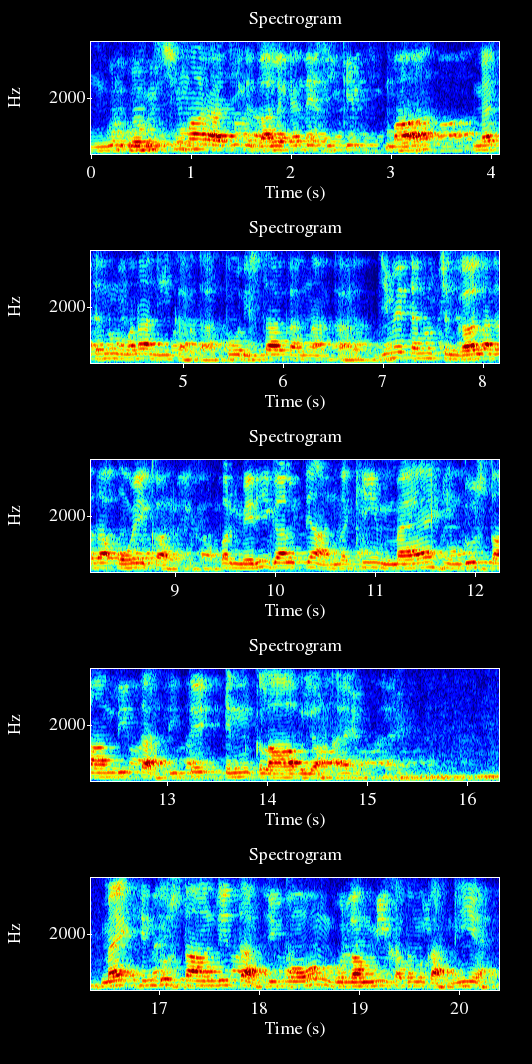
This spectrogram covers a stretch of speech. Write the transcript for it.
ਗੁਰੂ ਗੋਬਿੰਦ ਸਿੰਘ ਮਹਾਰਾਜ ਜੀ ਇੱਕ ਗੱਲ ਕਹਿੰਦੇ ਸੀ ਕਿ ਮਾਂ, ਮੈਂ ਤੈਨੂੰ ਮਨਾ ਨਹੀਂ ਕਰਦਾ, ਤੂੰ ਰਿਸ਼ਤਾ ਕਰਨਾ ਕਰ, ਜਿਵੇਂ ਤੈਨੂੰ ਚੰਗਾ ਲੱਗਦਾ ਉਵੇਂ ਕਰ। ਪਰ ਮੇਰੀ ਗੱਲ ਧਿਆਨ ਰੱਖੀ, ਮੈਂ ਹਿੰਦੁਸਤਾਨ ਦੀ ਧਰਤੀ ਤੇ ਇਨਕਲਾਬ ਲਿਆਣਾ ਹੈ। ਮੈਂ ਹਿੰਦੁਸਤਾਨ ਦੀ ਧਰਤੀ ਤੋਂ ਗੁਲਾਮੀ ਖਤਮ ਕਰਨੀ ਹੈ।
